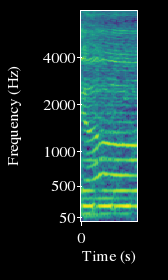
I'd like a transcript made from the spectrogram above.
your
